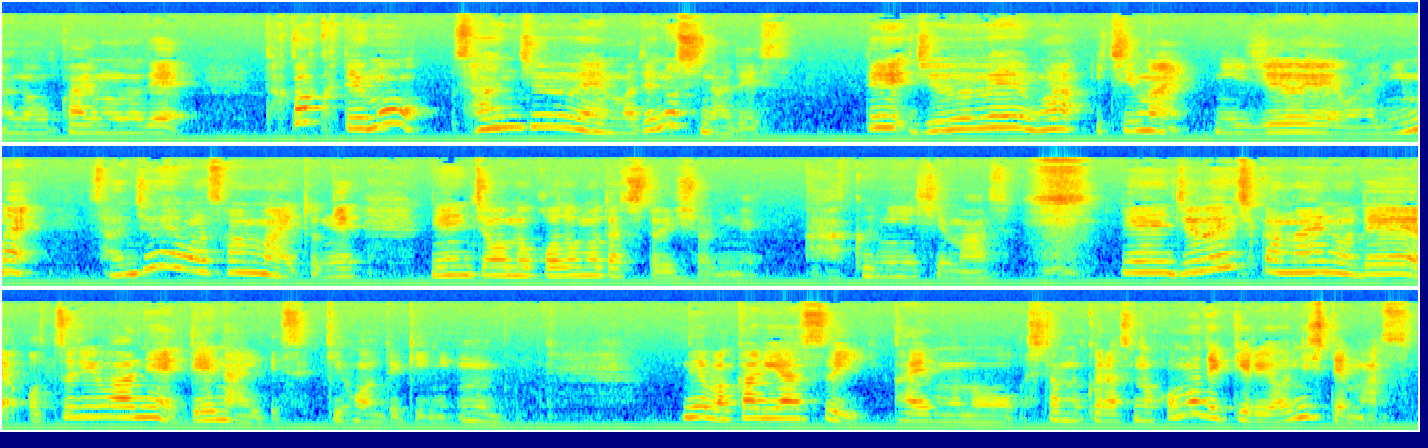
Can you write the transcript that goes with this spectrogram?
あのお買い物で高くても30円までの品です。で10円は1枚20円は2枚30円は3枚とね年長の子供たちと一緒にね確認します。で10円しかないのでお釣りはね出ないです。基本的に。うん。で分かりやすい買い物を下のクラスの子もできるようにしてます。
